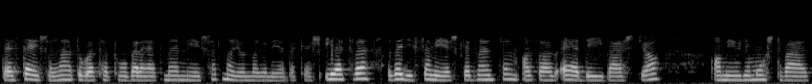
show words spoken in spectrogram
De ez teljesen látogatható, be lehet menni, és hát nagyon-nagyon érdekes. Illetve az egyik személyes kedvencem az az erdélyi bástya, ami ugye most vált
